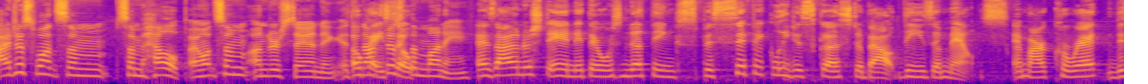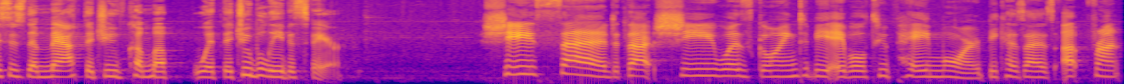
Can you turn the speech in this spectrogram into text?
I just want some some help. I want some understanding. It's not just the money. As I understand it, there was nothing specifically discussed about these amounts. Am I correct? This is the math that you've come up with that you believe is fair. She said that she was going to be able to pay more because I was upfront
